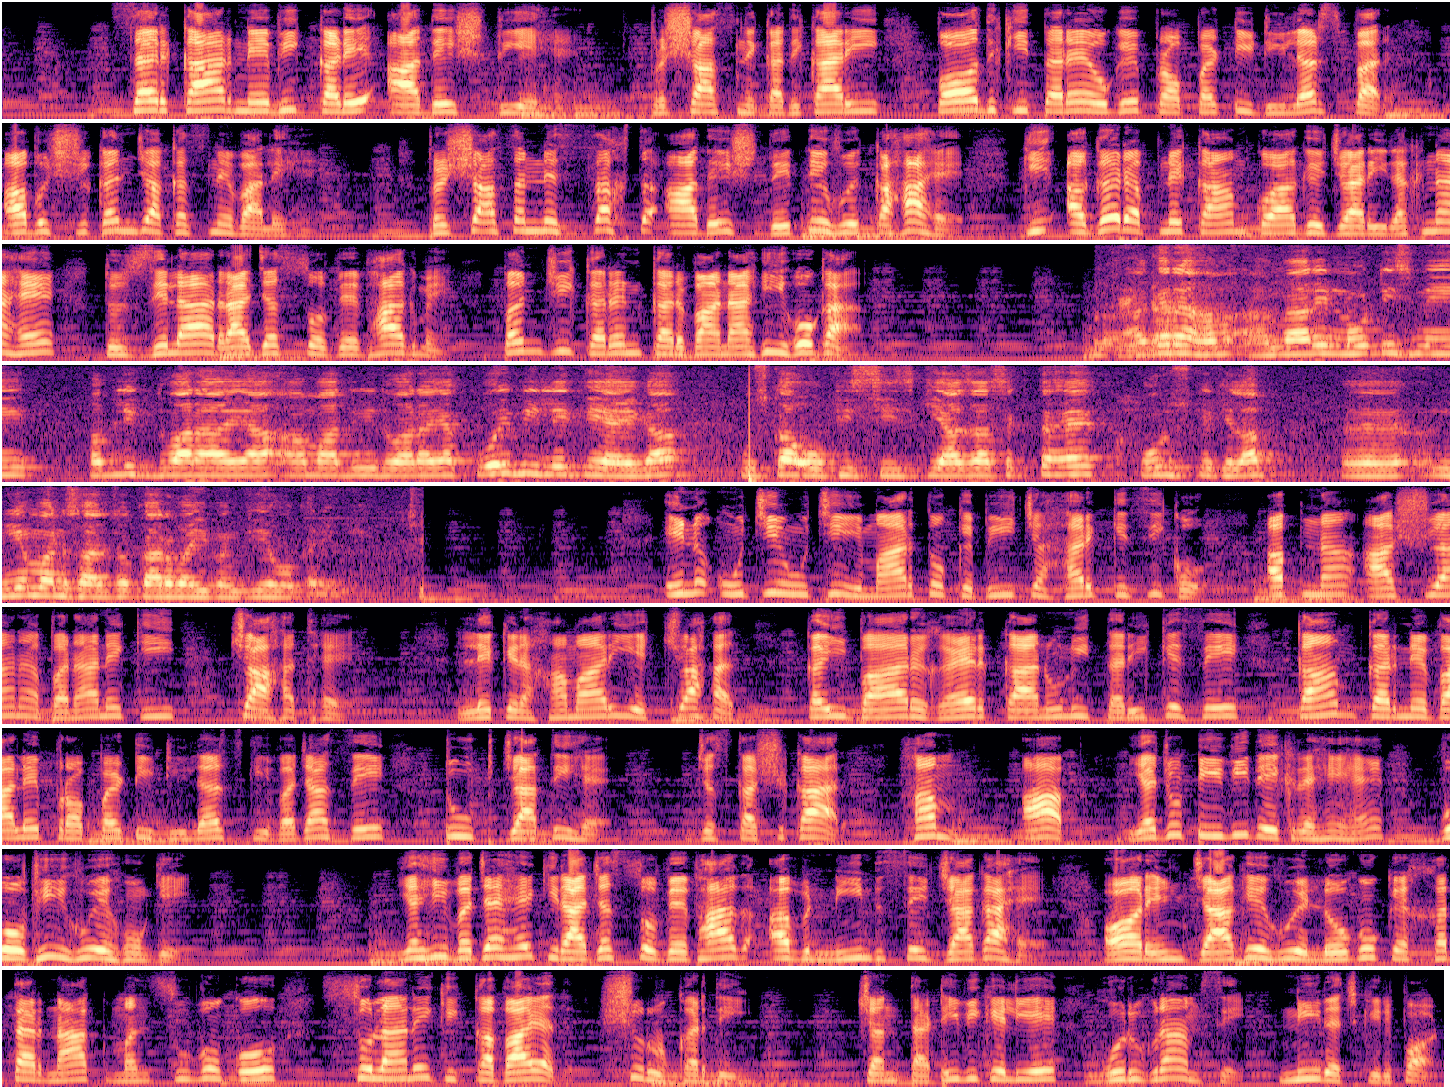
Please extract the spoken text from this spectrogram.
सरकार ने भी कड़े आदेश दिए हैं। प्रशासनिक अधिकारी पौध की तरह उगे प्रॉपर्टी डीलर्स पर अब शिकंजा कसने वाले हैं। प्रशासन ने सख्त आदेश देते हुए कहा है कि अगर अपने काम को आगे जारी रखना है तो जिला राजस्व विभाग में पंजीकरण करवाना ही होगा। अगर हम हमारे नोटिस में पब्लिक द्वारा या आम आदमी द्वारा या कोई भी लेके आएगा उसका ऑफ़िस सीज किया जा सकता है और उसके खिलाफ नियमानुसार जो कार्रवाई बनती है वो करेंगे। इन ऊँची ऊँची इमारतों के बीच हर किसी को अपना आशियाना बनाने की चाहत है। लेकिन हमारी ये चाहत कई बार गैर कानूनी तरीके से काम करने वाले प्रॉपर्टी डीलर्स की वजह से टूट जाती है, जिसका शिकार हम, आप या जो टीवी देख रहे हैं, वो भी हुए होंगे। यही वजह है कि राजस्व विभाग अब नींद से जागा है और इन जागे हुए लोगों के खतरनाक मंसूबों को सुलाने की कवायद शुरू कर दी। जनता टीवी के लिए, गुरुग्राम से नीरज की रिपोर्ट।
